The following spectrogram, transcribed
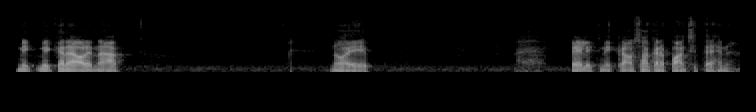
mikä nämä oli nämä, noi pelit, mikä on Sucker Punch tehnyt? Uh,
